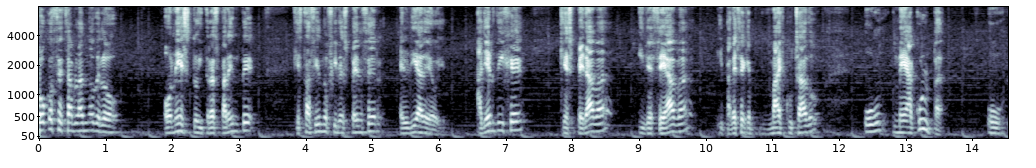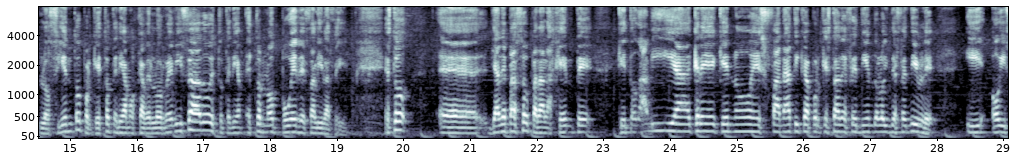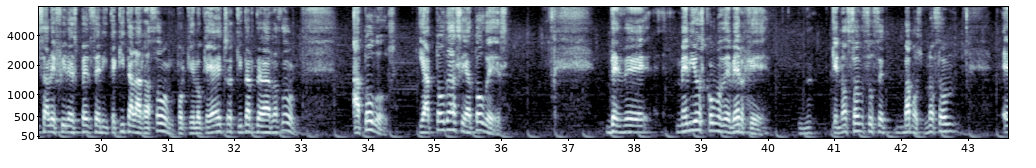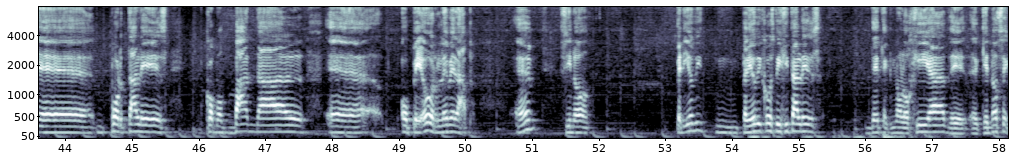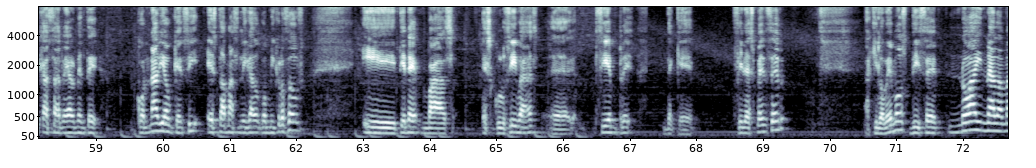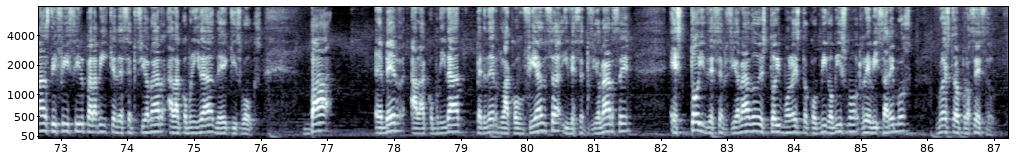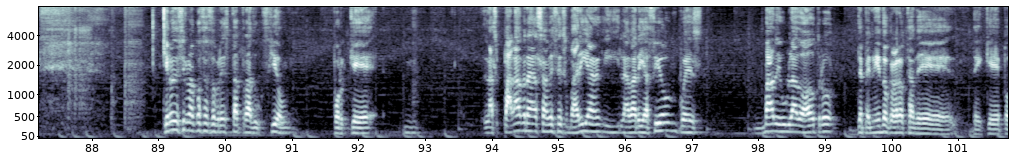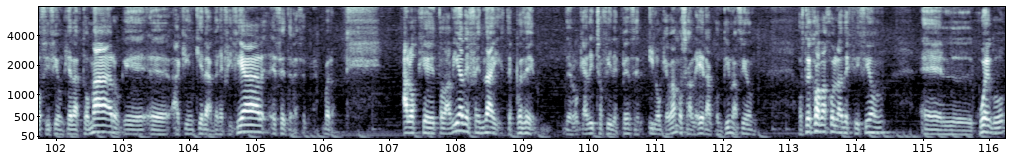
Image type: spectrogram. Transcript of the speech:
poco se está hablando de lo honesto y transparente que está haciendo Phil Spencer el día de hoy. Ayer dije que esperaba y deseaba, y parece que me ha escuchado, un mea culpa. Un, lo siento porque esto teníamos que haberlo revisado, esto, tenía, esto no puede salir así. Esto, eh, ya de paso, para la gente que todavía cree que no es fanática porque está defendiendo lo indefendible, y hoy sale Phil Spencer y te quita la razón, porque lo que ha hecho es quitarte la razón. A todos, y a todas y a todes. Desde medios como de Verge, que no son, vamos, no son eh, portales como Vandal eh, o peor, Level Up, ¿eh? sino periódicos digitales de tecnología, de que no se casa realmente con nadie, aunque sí está más ligado con Microsoft y tiene más exclusivas siempre de que Phil Spencer, aquí lo vemos, dice, no hay nada más difícil para mí que decepcionar a la comunidad de Xbox. Va a ver a la comunidad perder la confianza y decepcionarse. Estoy decepcionado, estoy molesto conmigo mismo, revisaremos nuestro proceso. Quiero decir una cosa sobre esta traducción, porque las palabras a veces varían y la variación pues va de un lado a otro, dependiendo, claro está, de, qué posición quieras tomar o que, eh, a quién quieras beneficiar, etcétera, etcétera. Bueno, a los que todavía defendáis, después de, de lo que ha dicho Phil Spencer y lo que vamos a leer a continuación, os dejo abajo en la descripción el juego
